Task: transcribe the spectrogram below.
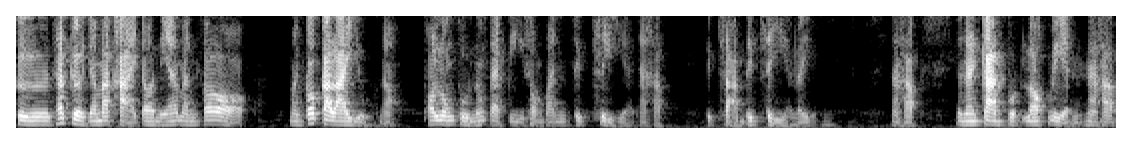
คือถ้าเกิดจะมาขายตอนนี้มันก็มันก็กระไรอยู่เนาะเพราะลงทุนตั้งแต่ปี 2014 นะครับ 13 14 อะไรอย่างนี้นะครับดังนั้นการปลดล็อกเหรียญนะครับ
